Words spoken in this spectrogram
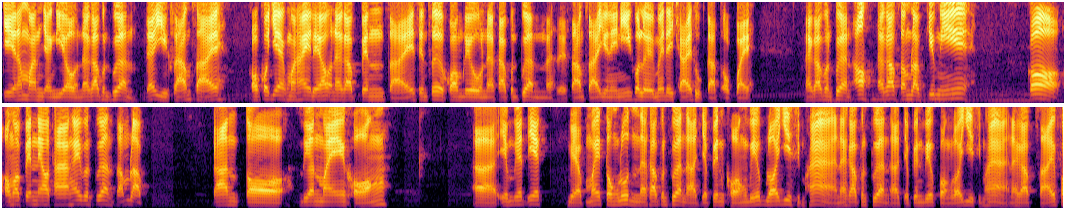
เจน้ำมันอย่างเดียวนะครับเพื่อนๆ และอีกสามสายเขาก็แยกมาให้แล้วนะครับ เป็นสายเซ็นเซอร์ความเร็วนะครับเพื่อนๆแต่สามสายอยู่ในนี้ก็เลยไม่ได้ใช้ถูกตัดออกไปนะครับเพื่อนๆ เอ้านะครับสำหรับคลิปนี้ ก็เอามาเป็นแนวทางให้เพื่อนๆสำหรับการต่อเรือนไม้ของอ่า MSX แบบไม่ตรงรุ่นนะครับเพื่อนๆอาจจะเป็นของเวฟร้อยยี่สิบห้านะครับเพื่อนๆอาจจะเป็นเวฟของร้อยยี่สิบห้านะครับสายไฟ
